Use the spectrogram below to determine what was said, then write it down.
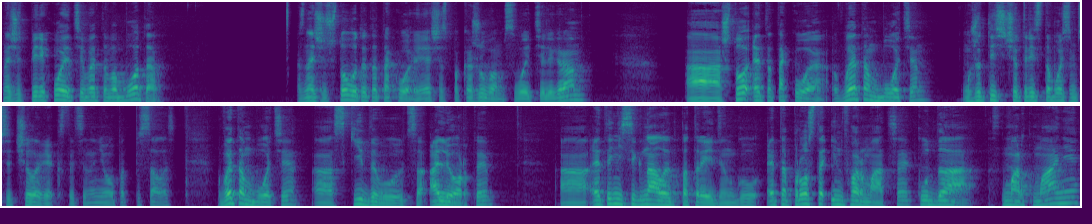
Значит, переходите в этого бота. Значит, что вот это такое? Я сейчас покажу вам свой телеграм. А, что это такое? В этом боте уже 1380 человек, кстати, на него подписалось. В этом боте а, скидываются алерты. А, это не сигналы по трейдингу, это просто информация, куда Smart Money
